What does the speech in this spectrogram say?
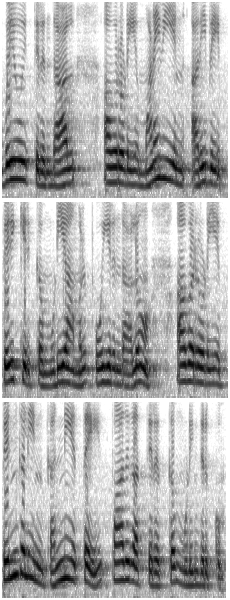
உபயோகித்திருந்தால் அவருடைய மனைவியின் அறிவை பெருக்கிருக்க முடியாமல் போயிருந்தாலும் அவருடைய பெண்களின் கண்ணியத்தை பாதுகாத்திருக்க முடிந்திருக்கும்.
